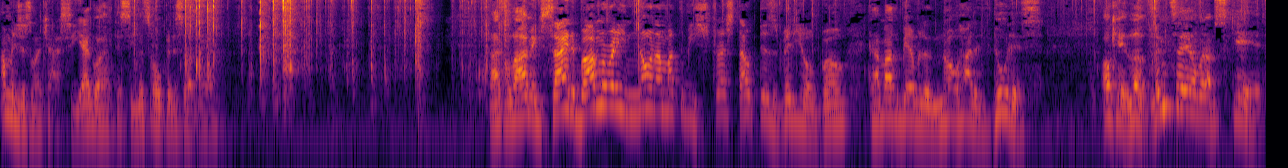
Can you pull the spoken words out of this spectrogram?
I'm gonna just let y'all see. Y'all gonna have to see. Let's open this up, man. Not gonna lie, I'm excited, bro. I'm already knowing I'm about to be stressed out this video, bro. I'm about to be able to know how to do this. Okay, look, let me tell y'all what I'm scared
